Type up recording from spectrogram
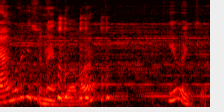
আঙুলে কিছু নাই তো বাবা কি হয়েছে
